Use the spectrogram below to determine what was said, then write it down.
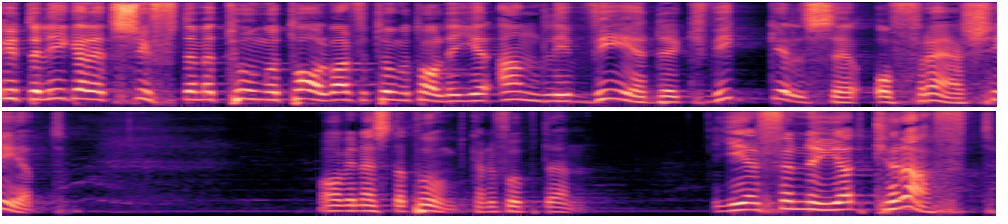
ytterligare ett syfte med tungotal. Varför tungotal? Det ger andlig vederkvickelse och fräschhet. Vad har vi nästa punkt? Kan du få upp den? Ger förnyad kraft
